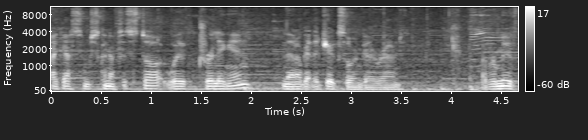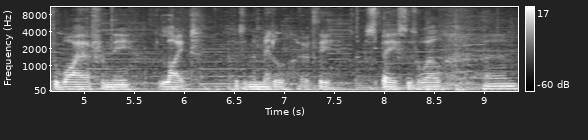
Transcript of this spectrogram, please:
I guess I'm just going to have to start with drilling in, and then I'll get the jigsaw and go around. I've removed the wire from the light that's in the middle of the space as well. Um,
